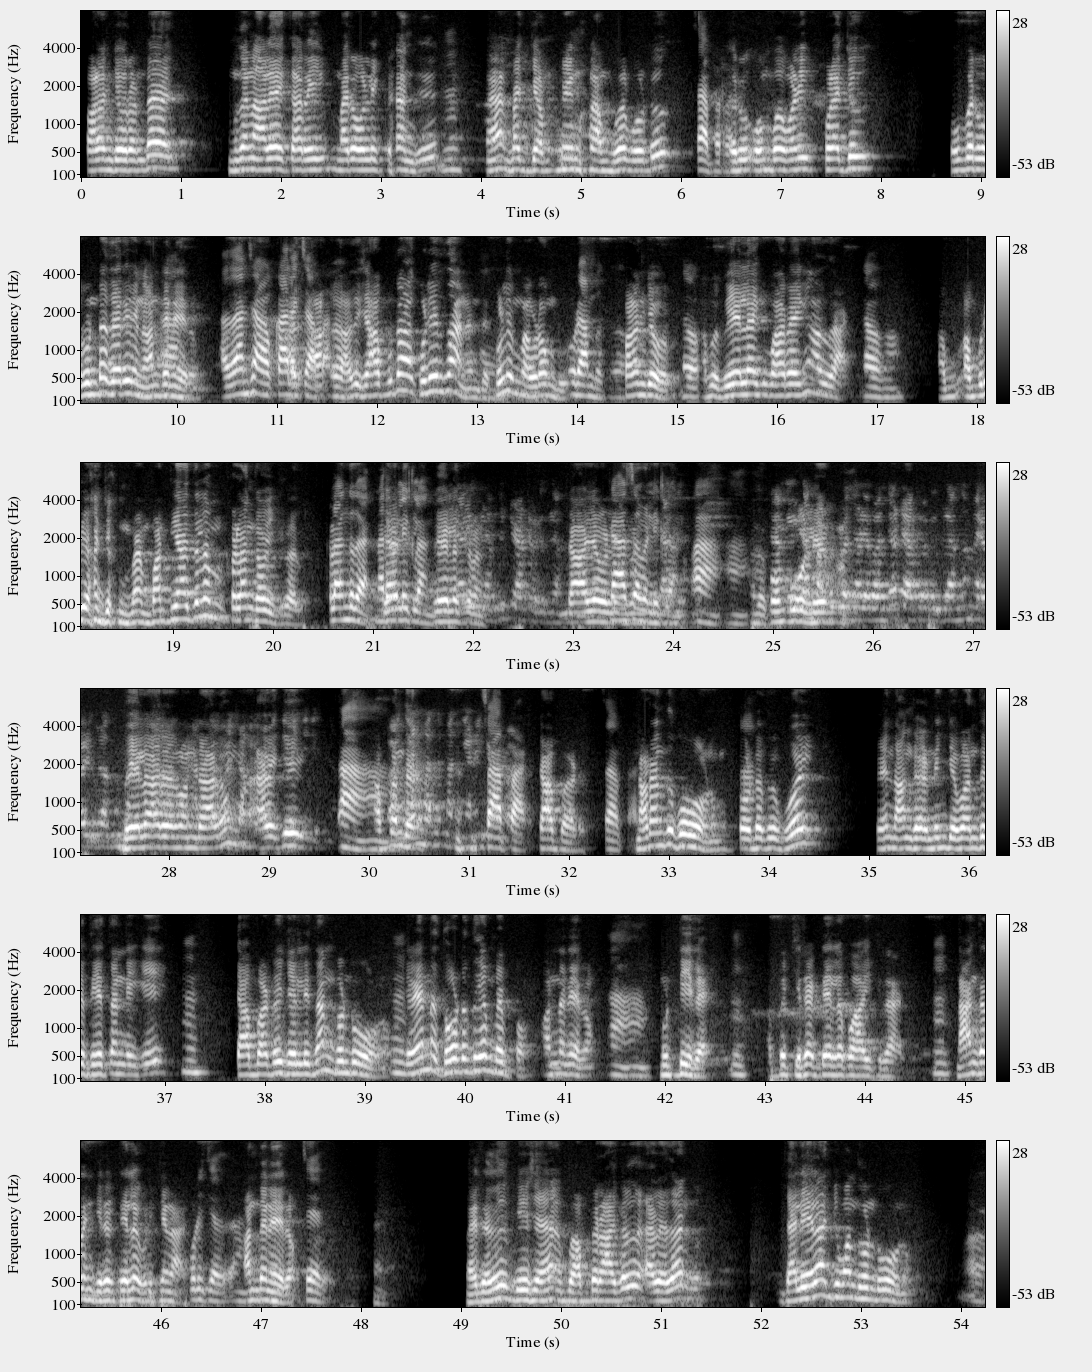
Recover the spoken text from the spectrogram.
பழஞ்சோரண்டா முத நாளே கறி மரவள்ளி கிழங்கு ம். ஆ, மச்சம் மீன் குழம்புகள் போட்டு ஒரு ஒன்பது மணி குழைச்சு ஒவ்வொரு உருண்டை தருவேன் அந்த நேரம். சாப்பாடு. அது சாப்பிட்டா குளிர் தான் இந்த குளிர் உடம்பு. உடம்புக்கு. பழஞ்சோறு. அப்போ வேலைக்கு வரைக்கும் அதுதான். அப்படியே மத்தியானத்துல கிழங்க வைக்கிறது கிழங்கு தான் மரவள்ளி கிழங்கு வேலை கிழங்கு. காயவள்ளி காசவள்ளி கிழங்கு ஆ ஆ. அந்த கொம்பு வள்ளி வேளாளர் வந்தாலும் அவைக்கு. அப்ப இந்த சாப்பாடு. சாப்பாடு. சாப்பாடு. நடந்து போகணும். தோட்டத்துக்கு போய் அங்க நீங்க வந்து தீர்த்தண்ணிக்கு சாப்பாடு சொல்லி தான் கொண்டு போகணும். ஏன்னா தோட்டத்துக்கே வைப்போம் அந்த நேரம். முட்டியில. அப்ப சிரட்டையில பாய்க்கிறார். நாங்களும் சிரட்டையில ஆ, அந்த நேரம். சரி. மற்றது பீச இப்போ அப்பராக்கள் அவைதான் தலையெல்லாம் சுமந்து கொண்டு போகணும்.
